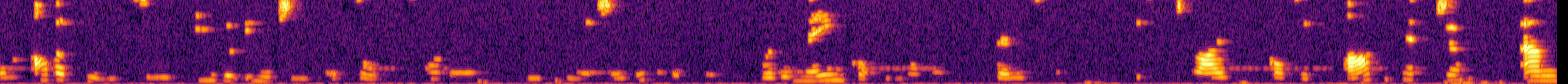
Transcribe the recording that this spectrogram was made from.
um, other periods, to medieval images as sources for their inspiration. This is of course where the main Gothic novel stems from. It is derived from Gothic architecture and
